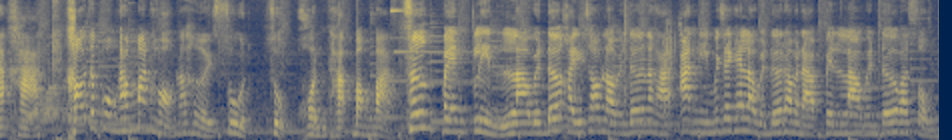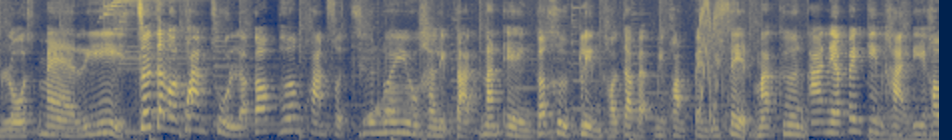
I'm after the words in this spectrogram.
นะคะ เขาจะปรุงน้ำมันหอมระเหยสูตรสุคนทะบำบัด ซึ่งเป็นกลิ่นลาเวนเดอร์ใครที่ชอบลาเวนเดอร์นะคะ อันนี้ไม่ใช่แค่ลาเวนเดอร์ธรรมดาเป็นลาเวนเดอร์ผสมโรสแมรี่ซึ่งจะลดความฉุนแล้วก็เพิ่มความสดชื่นด้วยยูคาลิปตัสนั่นเองก็คือกลิ่นเขาจะแบบมีความเป็นพิเศษมากขึ้น อันนี้เป็นกลิ่นขายดีเขา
